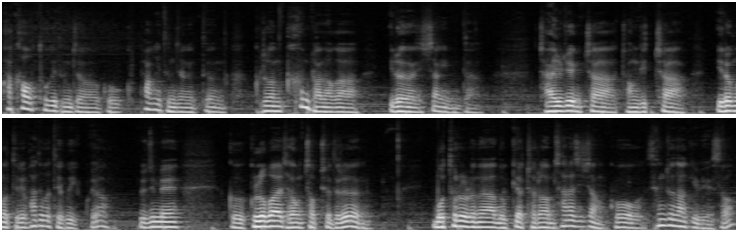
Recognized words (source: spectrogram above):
카카오톡이 등장하고 쿠팡이 등장했던 그런 큰 변화가 일어난 시장입니다. 자율주행차, 전기차 이런 것들이 화두가 되고 있고요. 요즘에 그 글로벌 자동차 업체들은 모토로라나 노키아처럼 사라지지 않고 생존하기 위해서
